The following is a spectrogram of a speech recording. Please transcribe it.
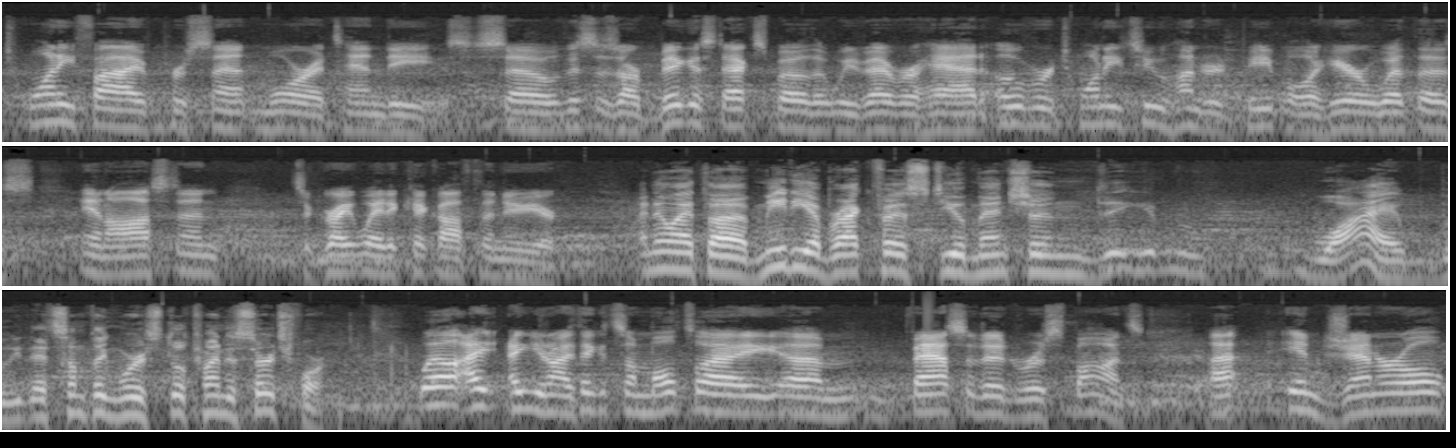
25% more attendees. So, this is our biggest expo that we've ever had. Over 2,200 people are here with us in Austin. It's a great way to kick off the new year. I know at the media breakfast you mentioned why. That's something we're still trying to search for. Well, I, you know I think it's a multi-faceted um, response. Uh, in general,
